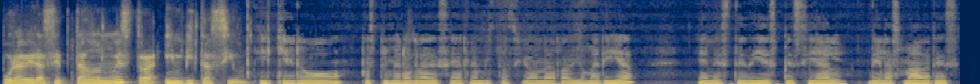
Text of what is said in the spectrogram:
por haber aceptado nuestra invitación. Y quiero, pues primero agradecer la invitación a Radio María en este día especial de las madres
